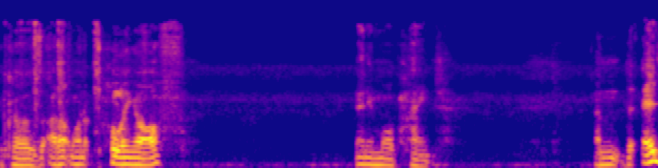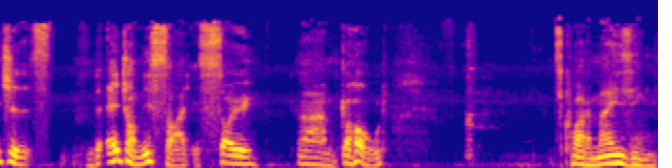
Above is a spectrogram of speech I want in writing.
Because I don't want it pulling off any more paint. And the edges, the edge on this side is so um, gold. It's quite amazing.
